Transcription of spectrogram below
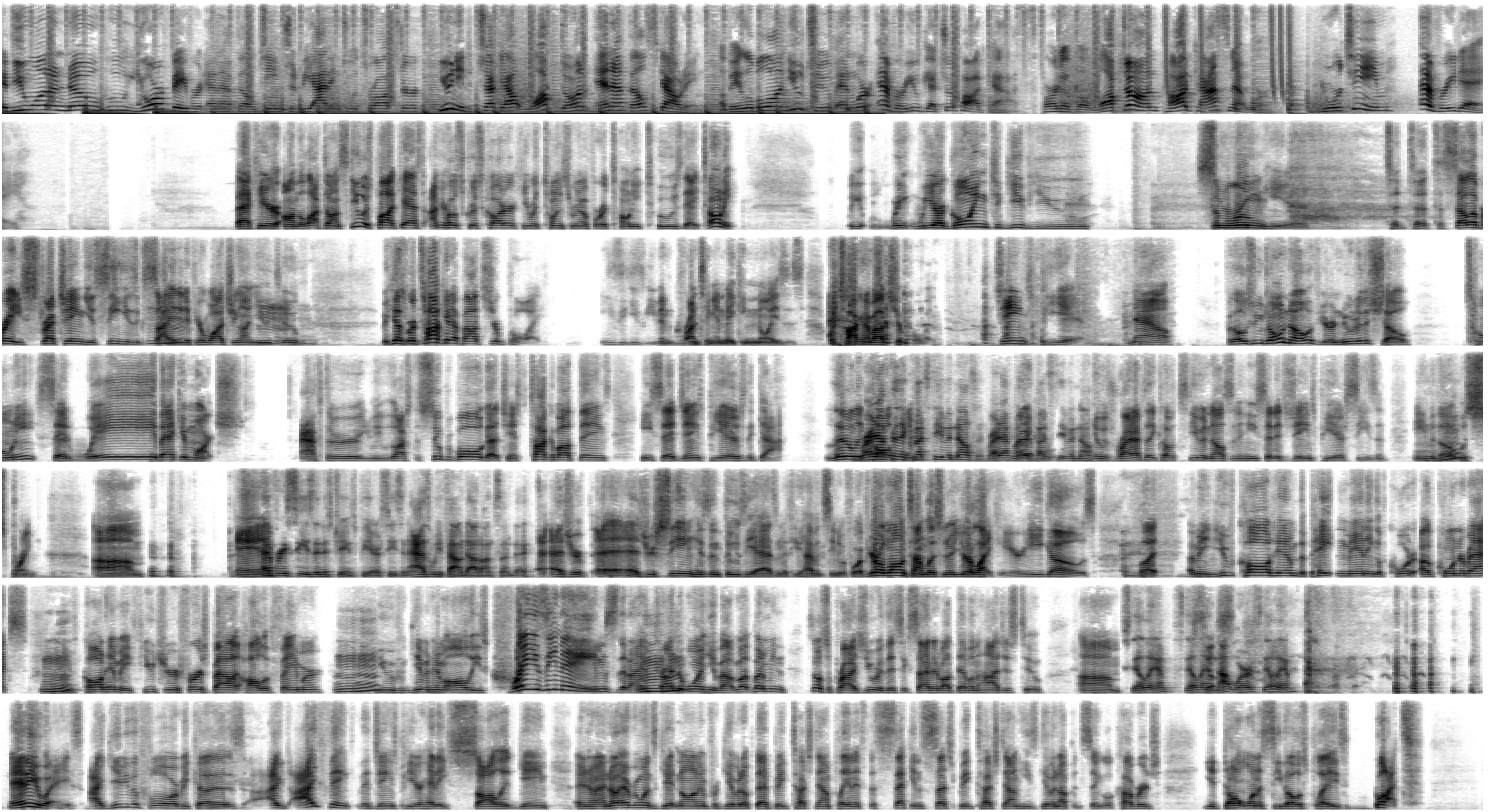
If you want to know who your favorite NFL team should be adding to its roster, you need to check out Locked On NFL Scouting, available on YouTube and wherever you get your podcasts. Part of the Locked On Podcast Network. Your team every day. Back here on the Locked On Steelers podcast, I'm your host Chris Carter here with Tony Serino for a Tony Tuesday. Tony, we we, we are going to give you some room here to, to, to celebrate. He's stretching. You see, he's excited mm-hmm. if you're watching on YouTube mm. because we're talking about your boy. He's, he's even grunting and making noises. We're talking about your boy, James Pierre. Now, for those who don't know, if you're new to the show, Tony said way back in March, after we watched the Super Bowl, got a chance to talk about things, he said James Pierre's the guy. Literally, right after they him, cut Steven Nelson. Right after right they after, cut Steven Nelson. It was right after they cut Steven Nelson, and he said it's James Pierre's season even mm-hmm. though it mm-hmm. was spring. Um, and every season is James Pierre season, as we found out on Sunday. As you're as you're seeing his enthusiasm, if you haven't seen it before, if you're a long time listener, you're like, here he goes. But I mean, you've called him the Peyton Manning of quarter of cornerbacks. Mm-hmm. You've called him a future first ballot Hall of Famer. Mm-hmm. You've given him all these crazy names that I mm-hmm. tried to mm-hmm. warn you about. But, but I mean, it's no surprise you were this excited about Devlin Hodges too. Um, still am, still am, not worse, still am. Anyways, I give you the floor because I I think that James Pierre had a solid game. And I know everyone's getting on him for giving up that big touchdown play, and it's the second such big touchdown he's given up in single coverage. You don't want to see those plays, but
